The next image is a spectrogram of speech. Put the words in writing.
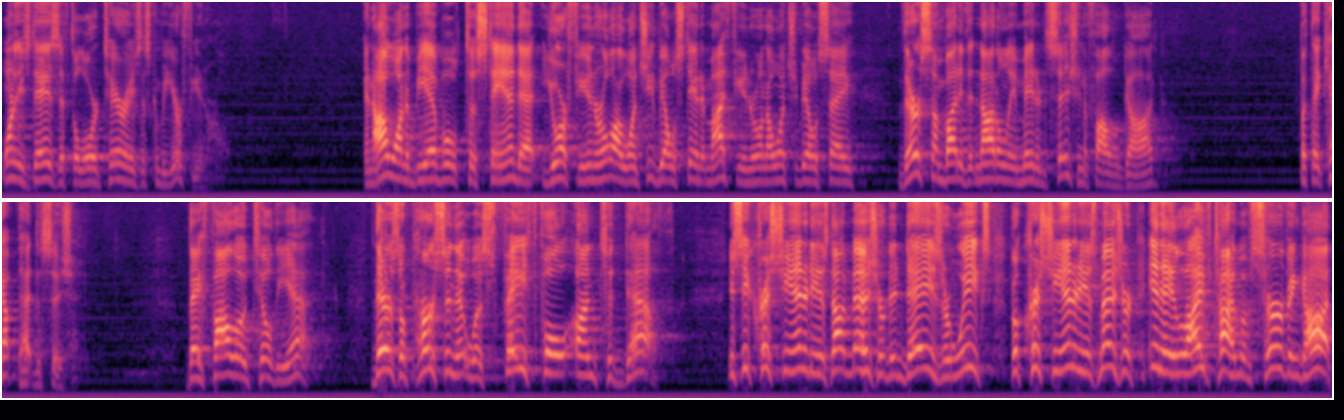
One of these days, if the Lord tarries, it's going to be your funeral. And I want to be able to stand at your funeral. I want you to be able to stand at my funeral. And I want you to be able to say, there's somebody that not only made a decision to follow God, but they kept that decision. They followed till the end. There's a person that was faithful unto death. You see, Christianity is not measured in days or weeks, but Christianity is measured in a lifetime of serving God.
